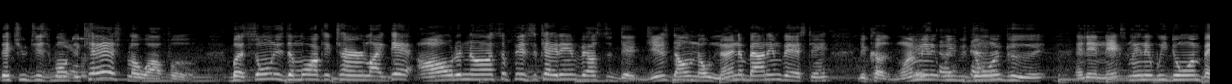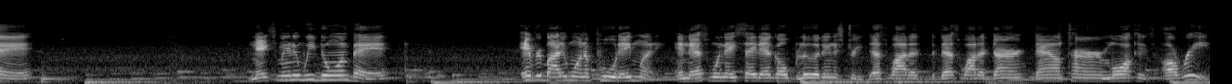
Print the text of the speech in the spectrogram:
that you just want the cash flow off of. But soon as the market turned like that, all the non-sophisticated investors that just don't know nothing about investing, because one minute we was doing good, and then next minute we doing bad. Next minute we doing bad. Everybody want to pull their money, and that's when they say there go blood in the street. That's why the that's why the darn downturn markets are red.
